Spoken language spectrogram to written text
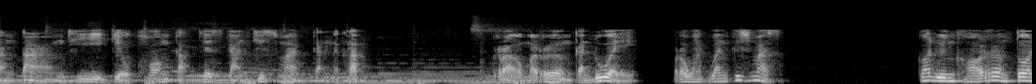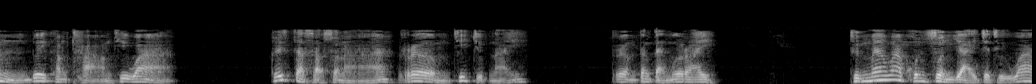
ต่างๆ ที่เกี่ยวข้องกับเทศกาลคริสต์มาสกันนะครับ เรามาเริ่มกันด้วยประวัติวันคริสต์มาสก่อนอื่นขอเริ่มต้นด้วยคำถามที่ว่า คริสตศาสนาเริ่มที่จุดไหน เริ่มตั้งแต่เมื่อไร ถึงแม้ว่าคนส่วนใหญ่จะถือว่า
